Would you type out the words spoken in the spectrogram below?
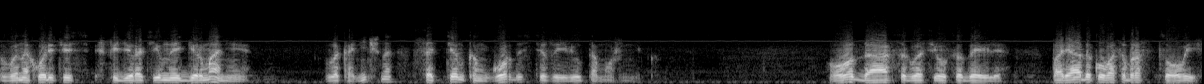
«Вы находитесь в федеративной Германии», — лаконично, с оттенком гордости заявил таможенник. «О да», — согласился Дейли, — «порядок у вас образцовый».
